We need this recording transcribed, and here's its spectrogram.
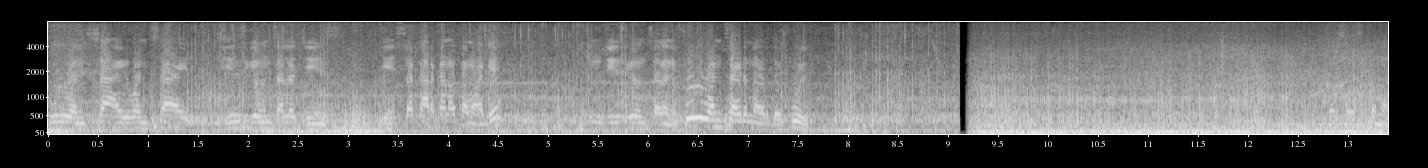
फुल वन साईड जीन्स घेऊन चालला जीन्स जीन्सचा कारखाना होता मागे. तिथून जीन्स घेऊन चालणार फुल वन साईड नडतोय फुल कसं असतं ना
